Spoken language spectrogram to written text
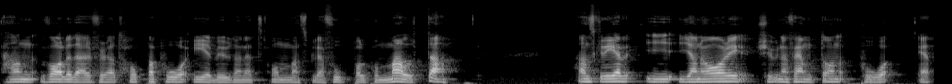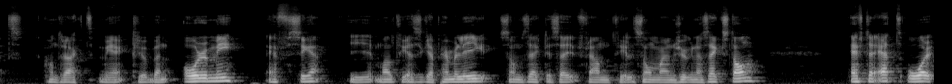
han valde därför att hoppa på erbjudandet om att spela fotboll på Malta. Han skrev i januari 2015 på ett kontrakt med klubben Ormi FC i maltesiska Premier League som sträckte sig fram till sommaren 2016. Efter ett år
